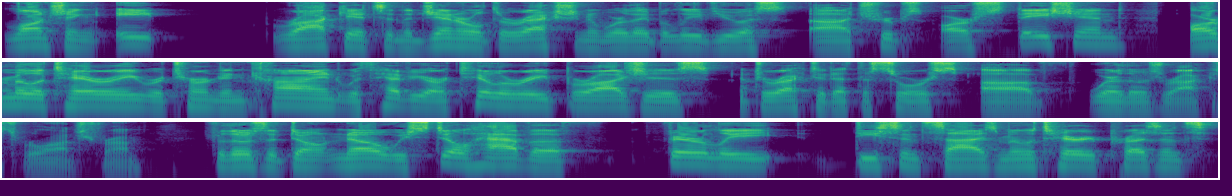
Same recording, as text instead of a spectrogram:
launching eight rockets in the general direction of where they believe U.S. Uh, troops are stationed. Our military returned in kind with heavy artillery barrages directed at the source of where those rockets were launched from. For those that don't know, we still have a fairly decent sized military presence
